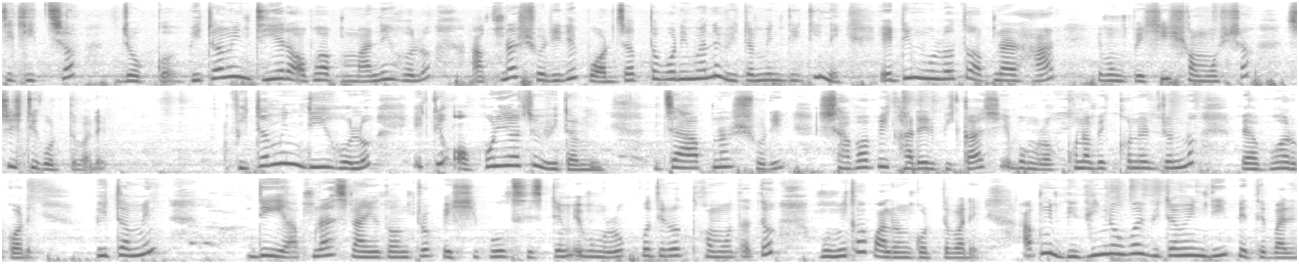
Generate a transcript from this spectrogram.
চিকিৎসাযোগ্য। ভিটামিন ডি এর অভাব মানে হলো আপনার শরীরে পর্যাপ্ত পরিমাণে ভিটামিন ডিটি নেই। এটি মূলত আপনার হাড় এবং সমস্যা সৃষ্টি করতে পারে। ভিটামিন ডি হলো একটি অপরিহার্য ভিটামিন যা আপনার শরীর স্বাভাবিক হাড়ের বিকাশ এবং রক্ষণাবেক্ষণের জন্য ব্যবহার করে। ভিটামিন ডি আপনার স্নায়ুতন্ত্র পেশিবহুল সিস্টেম এবং রোগ প্রতিরোধ ক্ষমতাতেও ভূমিকা পালন করতে পারে। আপনি বিভিন্ন উপায়ে ভিটামিন ডি পেতে পারেন,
